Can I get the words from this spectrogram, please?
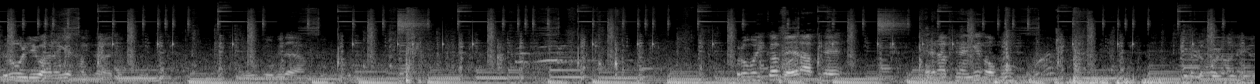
들어올리고 하는 게 간편하죠. 요- 여기다 양쪽으로. 그러고 보니까 맨 앞에, 맨 앞에 한 게 너무 헐렁헐렁하네요.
